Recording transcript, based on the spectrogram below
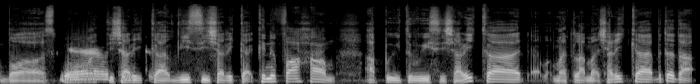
bos menghormati yeah, syarikat VC syarikat kena faham apa itu VC syarikat matlamat syarikat betul tak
